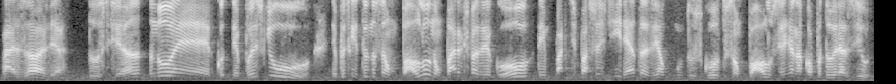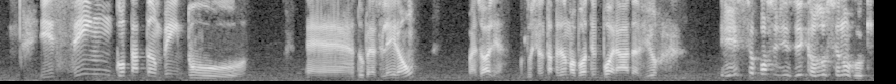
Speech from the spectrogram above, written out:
Mas olha, Luciano é depois que o depois que entrou no São Paulo, não para de fazer gol, tem participações diretas em algum dos gols do São Paulo, seja na Copa do Brasil. E sem contar também do é, do Brasileirão. Mas olha, o Luciano tá fazendo uma boa temporada, viu? Esse eu posso dizer que é o Luciano Huck.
